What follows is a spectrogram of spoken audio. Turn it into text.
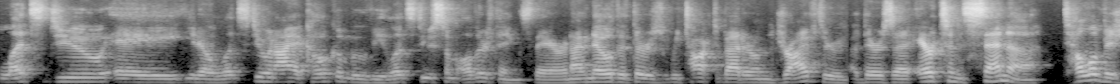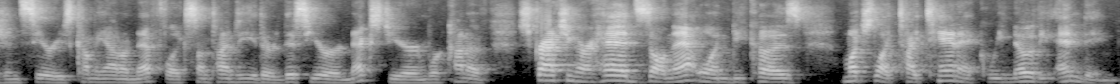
Let's do a, you know, let's do an Iacocca movie. Let's do some other things there. And I know that there's, we talked about it on the drive-through. There's a Ayrton Senna television series coming out on Netflix sometimes either this year or next year. And we're kind of scratching our heads on that one because, much like Titanic, we know the ending.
